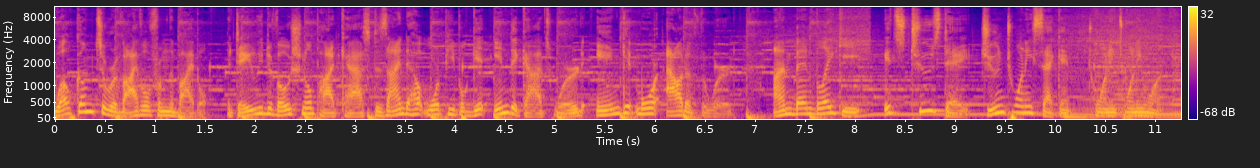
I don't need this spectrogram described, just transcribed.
Welcome to Revival from the Bible, a daily devotional podcast designed to help more people get into God's Word and get more out of the Word. I'm Ben Blakey. It's Tuesday, June 22nd, 2021.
